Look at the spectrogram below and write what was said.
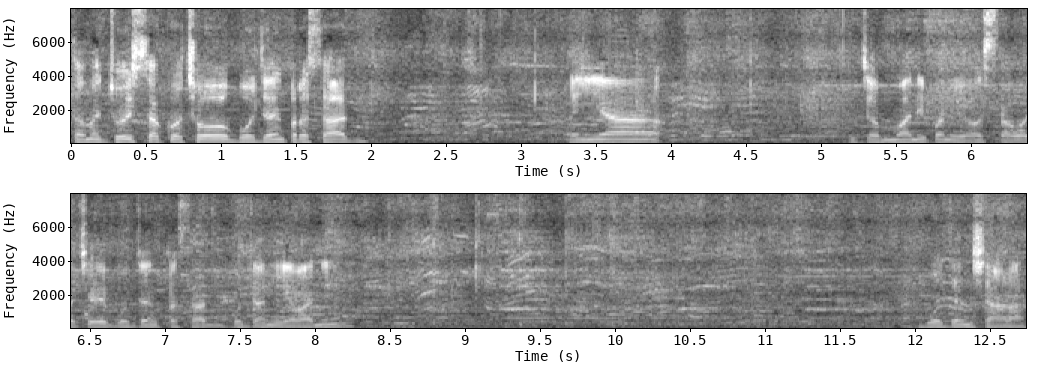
તમે જોઈ શકો છો ભોજન પ્રસાદ અહીંયા જમવાની પણ વ્યવસ્થા હોય છે ભોજન પ્રસાદ ભોજન લેવાની ભોજન શાળા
